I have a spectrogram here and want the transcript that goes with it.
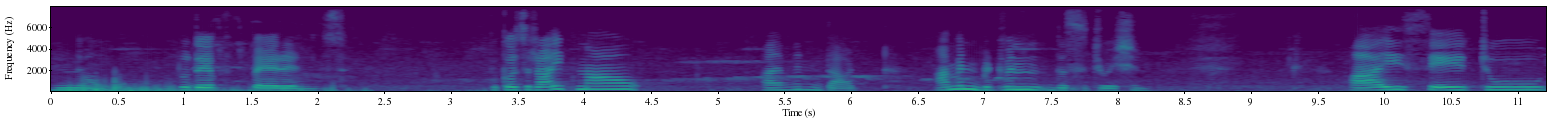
no to their parents because right now I'm in that I'm in between the situation. I say to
